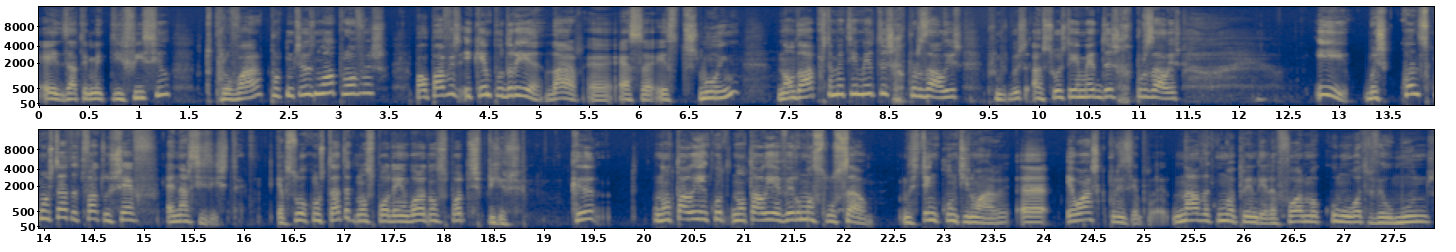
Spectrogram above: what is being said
é exatamente difícil de provar, porque muitas vezes não há provas palpáveis e quem poderia dar uh, essa, esse testemunho não dá porque também tem medo das represálias, porque as pessoas têm medo das represálias. E, mas quando se constata de facto o chefe é narcisista, a pessoa constata que não se pode ir embora, não se pode despedir, que não está ali, não está ali a haver uma solução, mas tem que continuar. Uh, eu acho que, por exemplo, nada como aprender a forma como o outro vê o mundo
